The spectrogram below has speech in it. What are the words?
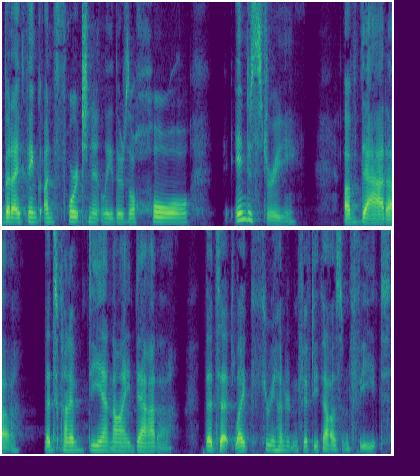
But I think, unfortunately, there's a whole industry of data that's kind of D&I data that's at like 350,000 feet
